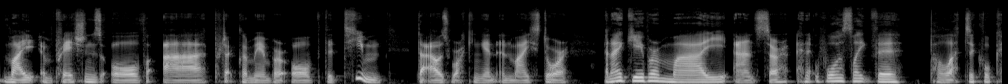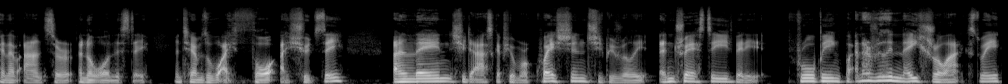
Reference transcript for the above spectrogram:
my impressions of a particular member of the team that I was working in in my store. And I gave her my answer, and it was like the political kind of answer, in all honesty, in terms of what I thought I should say. And then she'd ask a few more questions. She'd be really interested, very probing, but in a really nice, relaxed way.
